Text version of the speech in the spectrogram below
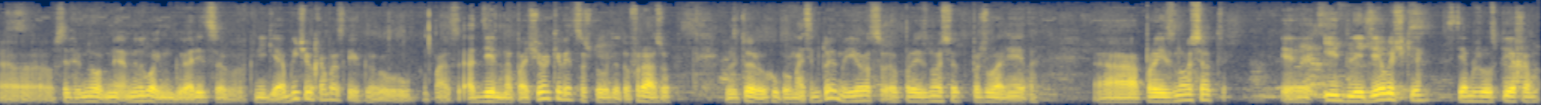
Э, в Мингогин говорится в книге обычаев хаббатских, э, отдельно подчеркивается, что вот эту фразу «Литору хупа масим тоем» ее произносят, пожелание это, произносят и для девочки с тем же успехом,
